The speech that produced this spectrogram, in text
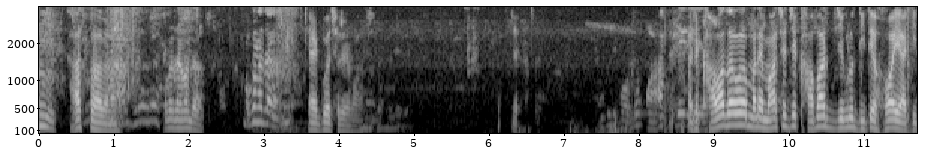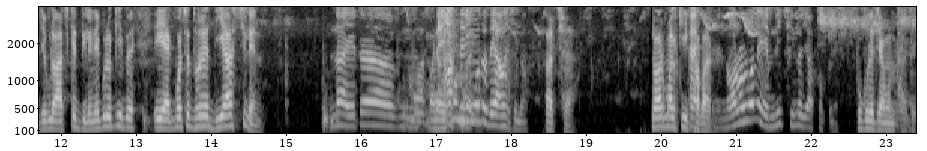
নে- আসতে হবে না। এক বছরের মাছ। আচ্ছা খাওয়া দাওয়া মানে মাছের যে খাবার যেগুলো দিতে হয় আর কি যেগুলো আজকে দিলেন এগুলো কি এই এক বছর ধরে দিয়ে আসছিলেন? না এটা মানে মতো দেওয়া হয়েছিল। আচ্ছা। নর্মাল কি খাবার? নর্মাল বলে এমনি ছিল যা পুকুরে। পুকুরে যেমন থাকে।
